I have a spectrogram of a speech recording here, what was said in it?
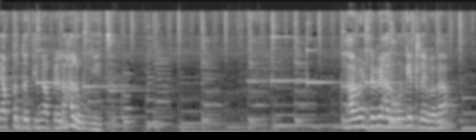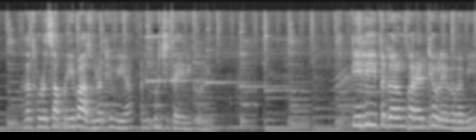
या पद्धतीने आपल्याला हलवून घ्यायचं. दहा मिनटं मी हलवून घेतलंय बघा. आता थोडंसं आपण हे बाजूला ठेवूया आणि पुढची तयारी करूया. तेलही इथं गरम करायला ठेवलंय बघा मी.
